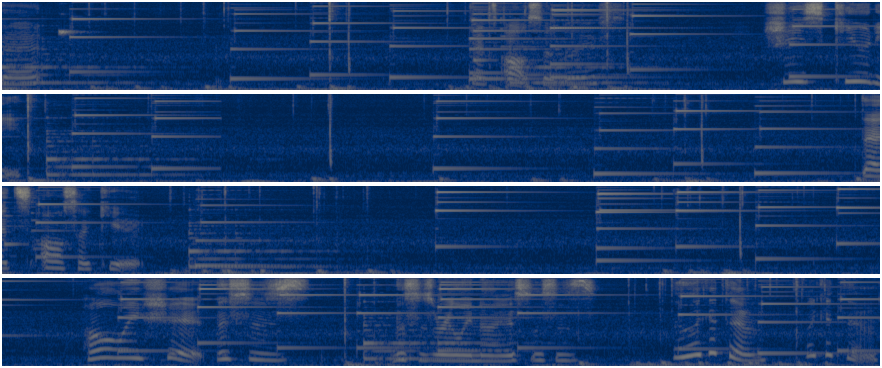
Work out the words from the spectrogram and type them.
that. That's also nice. She's cutie. That's also cute. Holy shit, this is this is really nice. This is look at them. Look at them.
